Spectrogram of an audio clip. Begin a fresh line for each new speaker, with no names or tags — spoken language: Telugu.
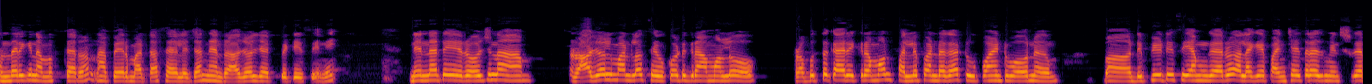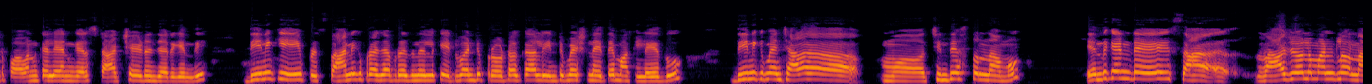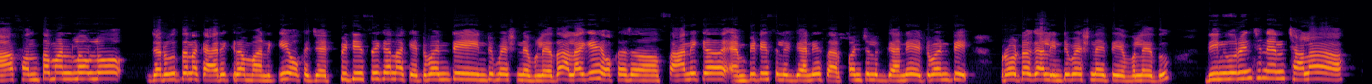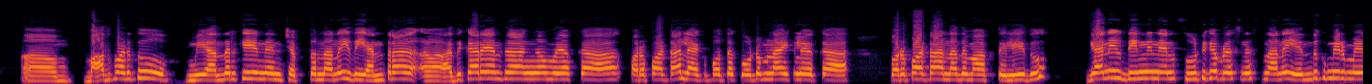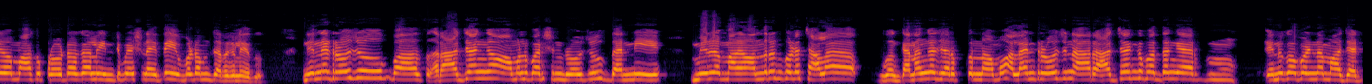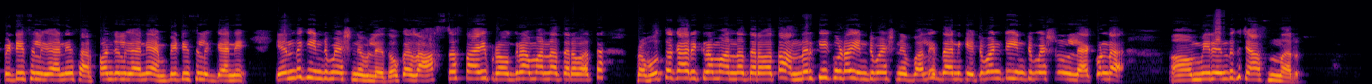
అందరికీ నమస్కారం. నా పేరు మట్టా శైలజ. నేను రాజోల్ జడ్పీటీసీని. నిన్నటి రోజున రాజోల్ మండలం శివకోటి గ్రామంలో ప్రభుత్వ కార్యక్రమం Palle Panduga two point own deputy CM గారు అలాగే పంచాయతీరాజ్ మినిస్టర్ గారు పవన్ కళ్యాణ్ గారు స్టార్ట్ చేయడం జరిగింది. దీనికి ప్ర- స్థానిక ప్రజాప్రతినిధులకి ఎటువంటి ప్రోటోకాల్ ఇంటిమేషన్ అయితే మాకు లేదు. దీనికి మేము చాలా చింతిస్తున్నాము. ఎందుకంటే సా- రాజోల మండలం నా సొంత మండలంలో జరుగుతున్న కార్యక్రమానికి ఒక జెడ్పీటీసీగా నాకు ఎటువంటి ఇంటిమేషన్ ఇవ్వలేదు. అలాగే ఒక స్థానిక ఎంపీటీసీలకు కానీ సర్పంచులకు కానీ ఎటువంటి ప్రోటోకాల్ ఇంటిమేషన్ అయితే ఇవ్వలేదు. దీని గురించి నేను చాలా ఆ, బాధపడుతూ మీ అందరికీ నేను చెప్తున్నాను. ఇది యంత్ర అధికార యంత్రాంగం యొక్క పొరపాట లేకపోతే కూటమి నాయకుల యొక్క పొరపాట అన్నది మాకు తెలియదు కానీ దీన్ని నేను సూటిగా ప్రశ్నిస్తున్నాను. ఎందుకు మీరు మాకు ప్రోటోకాల్ ఇంటిమేషన్ అయితే ఇవ్వడం జరగలేదు? నిన్నటి రోజు రాజ్యాంగం అమలు పరిచిన రోజు దాన్ని మీరు మనం అందరం కూడా చాలా ఘనంగా జరుపుకున్నాము. అలాంటి రోజున రాజ్యాంగబద్ధంగా ఏర్ప- ఎన్నుకోబడిన మా జడ్పీటీసీలు కానీ సర్పంచులు కానీ ఎంపీటీసీలకు కానీ ఎందుకు ఇంటిమేషన్ ఇవ్వలేదు? ఒక రాష్ట్ర స్థాయి ప్రోగ్రామ్ అన్న తర్వాత ప్రభుత్వ కార్యక్రమం అన్న తర్వాత అందరికీ కూడా ఇంటిమేషన్ ఇవ్వాలి. దానికి ఎటువంటి ఇంటిమేషన్ లేకుండా మీరు ఎందుకు చేస్తున్నారు?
